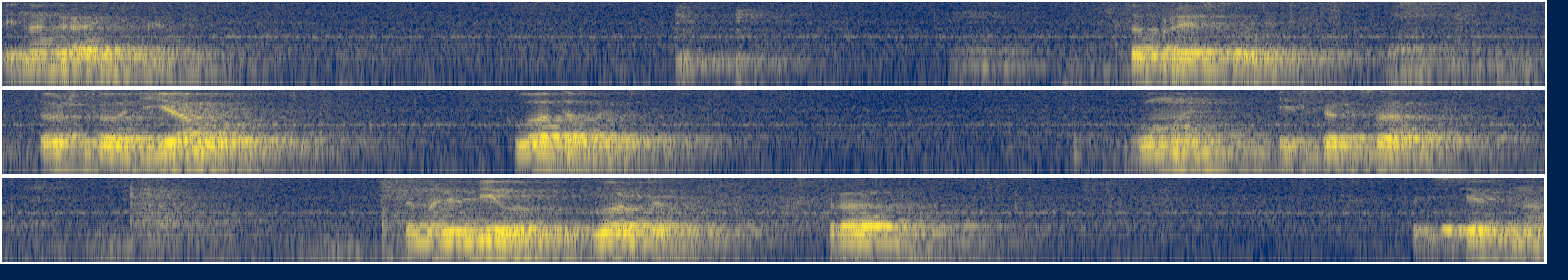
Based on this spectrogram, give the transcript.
виноградника. Что происходит? То, что дьявол вкладывает в умы и в сердца самолюбивых, гордых, страстных, то есть всех нас.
